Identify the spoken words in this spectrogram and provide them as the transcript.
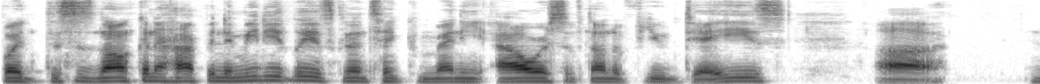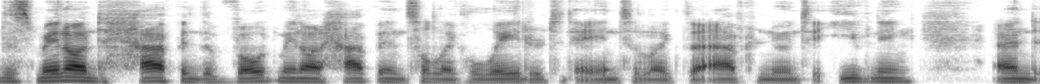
but this is not going to happen immediately. It's going to take many hours, if not a few days. Uh, this may not happen. The vote may not happen until like later today, into like the afternoon to evening. And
